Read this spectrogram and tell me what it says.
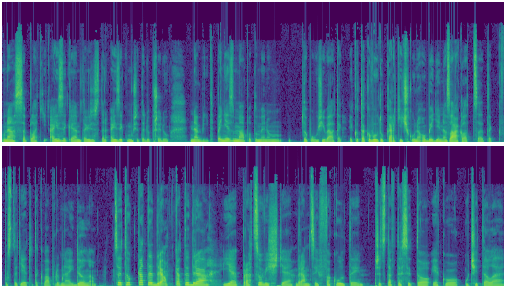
U nás se platí Isaacem, takže si ten Isaac můžete dopředu nabít penězma, potom jenom to používáte jako takovou tu kartičku na obědě na základce, tak v podstatě je to taková podobná jídelna. Co je to katedra? Katedra je pracoviště v rámci fakulty. Představte si to jako učitelé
